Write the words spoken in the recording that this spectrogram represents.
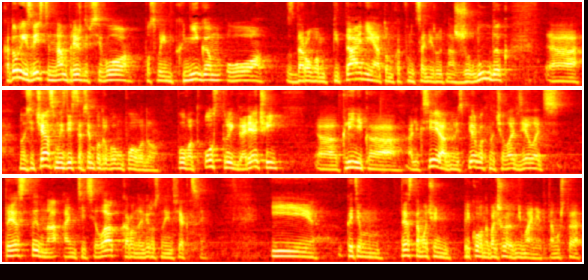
который известен нам прежде всего по своим книгам о здоровом питании, о том, как функционирует наш желудок. Э, но сейчас мы здесь совсем по другому поводу. Повод острый, горячий. Э, клиника Алексея, одной из первых, начала делать тесты на антитела к коронавирусной инфекции. И к этим тестам очень приковано большое внимание, потому что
